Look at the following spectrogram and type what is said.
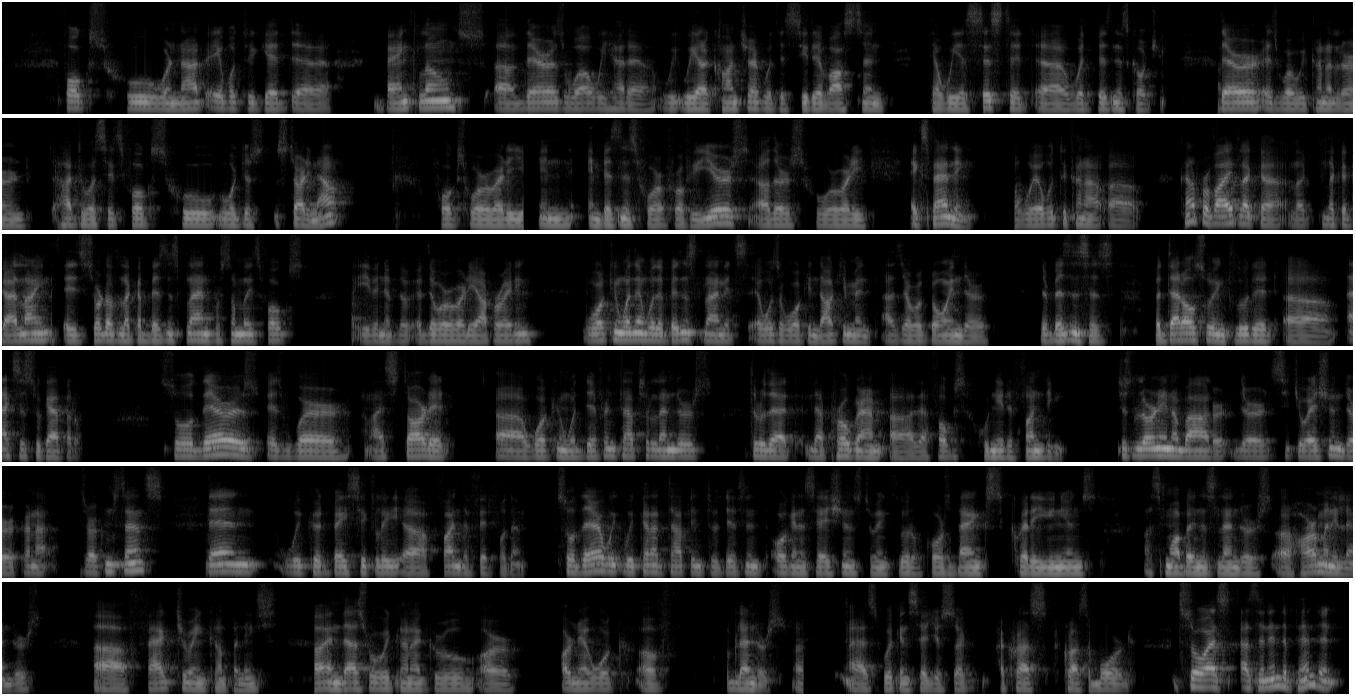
folks who were not able to get. Uh, bank loans uh, there as well. We had a we, we had a contract with the city of Austin that we assisted uh, with business coaching. There is where we kind of learned how to assist folks who were just starting out, folks who were already in in business for for a few years, others who were already expanding. We're able to kind of uh, kind of provide like a like like a guideline. It's sort of like a business plan for some of these folks, even if, the, if they were already operating working with them with a business plan it's it was a working document as they were growing their their businesses but that also included uh, access to capital so there is is where i started uh, working with different types of lenders through that that program uh, that folks who needed funding just learning about their, their situation their kind of circumstance then we could basically uh, find the fit for them. So there we, we kind of tapped into different organizations to include, of course, banks, credit unions, uh, small business lenders, uh, hard money lenders, uh, factoring companies, uh, and that's where we kind of grew our our network of lenders, uh, as we can say, just across across the board. So as as an independent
